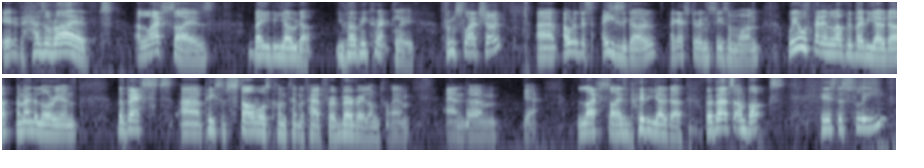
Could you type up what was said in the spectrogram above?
it has arrived. A life-size Baby Yoda. You heard me correctly. From Sideshow. Um, I ordered this ages ago, I guess during season one. We all fell in love with Baby Yoda, The Mandalorian, the best uh, piece of Star Wars content we've had for a very, very long time. And um, yeah, life-size Baby Yoda. We're about to unbox. Here's the sleeve.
